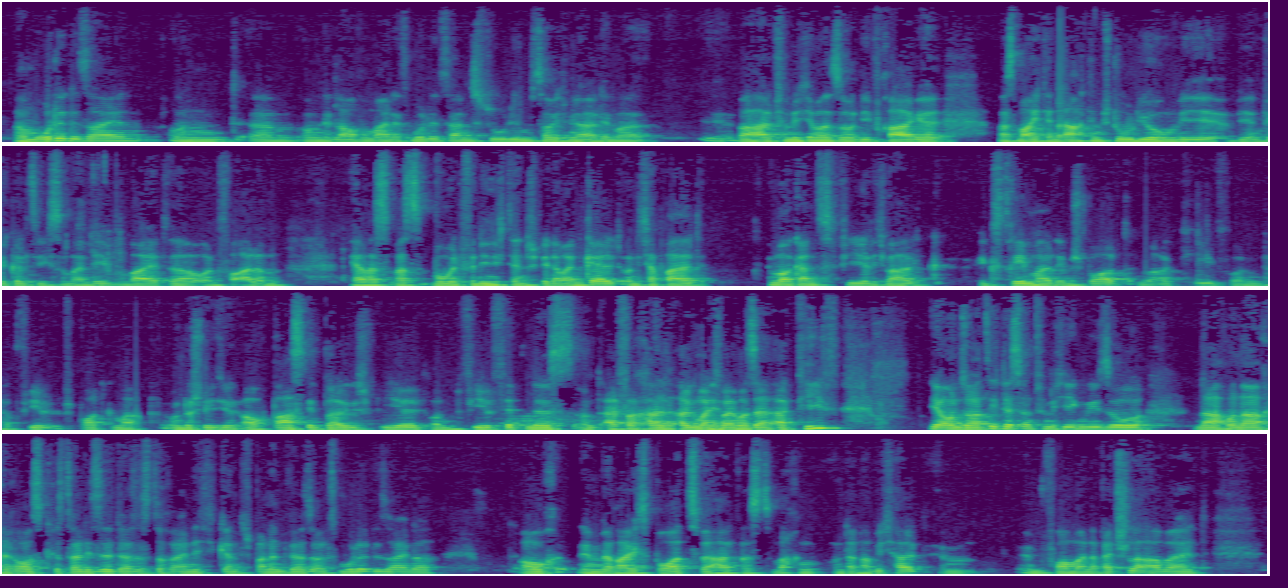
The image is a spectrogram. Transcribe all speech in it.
am Modedesign und ähm, im Laufe meines Modedesign-Studiums habe ich mir halt immer war halt für mich immer so die Frage, was mache ich denn nach dem Studium, wie, wie entwickelt sich so mein Leben weiter und vor allem, ja, was, was, womit verdiene ich denn später mein Geld? Und ich habe halt immer ganz viel, ich war halt extrem halt im Sport immer aktiv und habe viel Sport gemacht, unterschiedlich auch Basketball gespielt und viel Fitness und einfach halt allgemein, ich war immer sehr aktiv. Ja, und so hat sich das dann für mich irgendwie so nach und nach herauskristallisiert, dass es doch eigentlich ganz spannend wäre, so als Modedesigner auch im Bereich Sportswear halt was zu machen. Und dann habe ich halt im in Form meiner Bachelorarbeit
